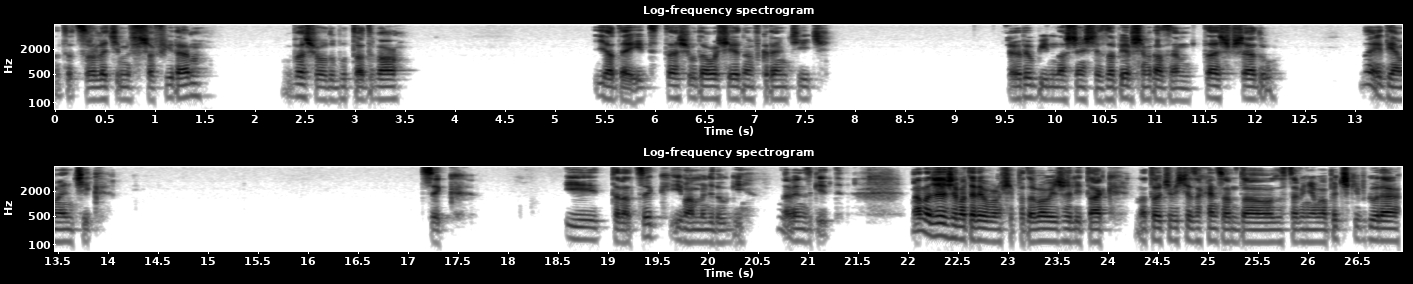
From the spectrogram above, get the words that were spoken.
No to co, lecimy z szafirem. Weszło do buta 2. Jadeit też udało się jeden wkręcić. Rubin na szczęście za pierwszym razem też wszedł. No i diamencik. Cyk. I teraz cyk i mamy drugi. No więc git. Mam nadzieję, że materiał Wam się podobał. Jeżeli tak, no to oczywiście zachęcam do zostawienia łapeczki w górę.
